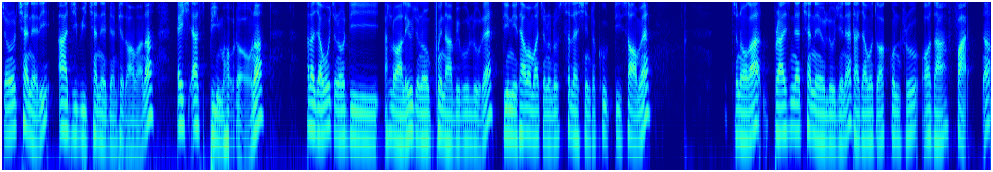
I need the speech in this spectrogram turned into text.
ကျွန်တော် channel ဒီ RGB channel ပြန်ဖြစ်သွားမှာနော် HSB မဟုတ်တော့ဘူးနော်အဲ့ဒါကြောင့်မို့ကျွန်တော်ဒီအလွှာလေးကိုကျွန်တော်ဖွင့်ထားပေးဖို့လိုတယ်ဒီအနေထားမှာမှကျွန်တော်တို့ selection တစ်ခုတိဆောက်မယ်ကျွန်တော်က brightness channel ကိုလိုချင်တယ်ဒါကြောင့်မို့သူက control order 5เนาะ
